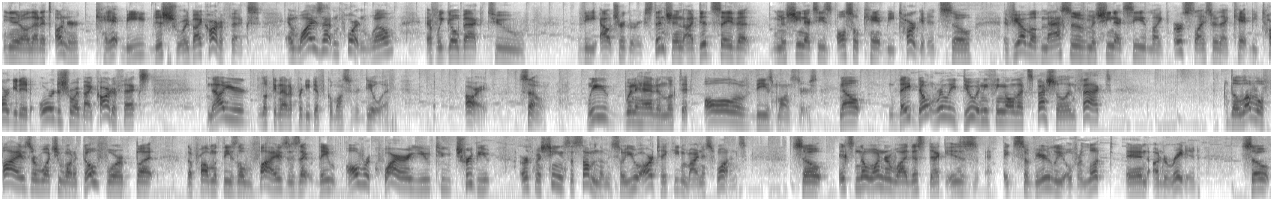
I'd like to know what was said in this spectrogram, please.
you know, that it's under can't be destroyed by card effects. And why is that important? Well, if we go back to the Outrigger extension, I did say that Machine Xyzs also can't be targeted. So if you have a massive Machine Xyz like Earth Slicer that can't be targeted or destroyed by card effects, now you're looking at a pretty difficult monster to deal with. Alright, so we went ahead and looked at all of these monsters. Now, they don't really do anything all that special. In fact, the level 5s are what you want to go for, but the problem with these level 5s is that they all require you to tribute Earth Machines to summon them, so you are taking minus 1s. So it's no wonder why this deck is severely overlooked and underrated. So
